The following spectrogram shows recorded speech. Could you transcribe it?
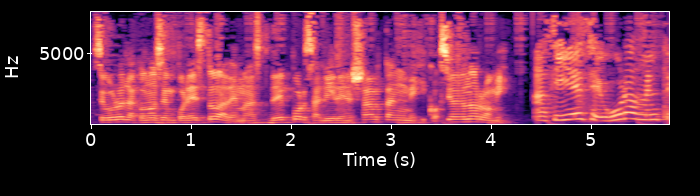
Seguro la conocen por esto, además de por salir en Shark Tank México. ¿Sí o no, Romy? Así es, seguramente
